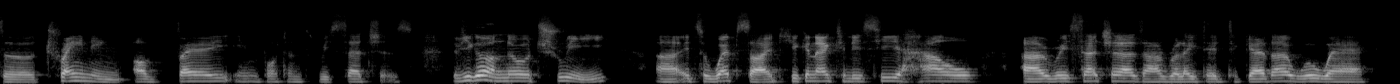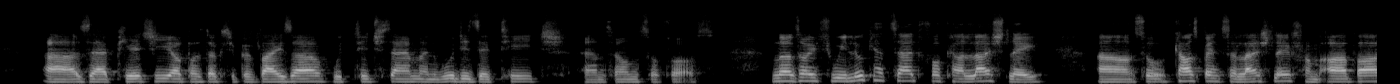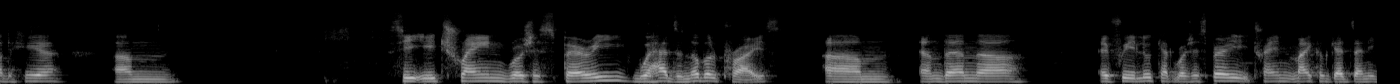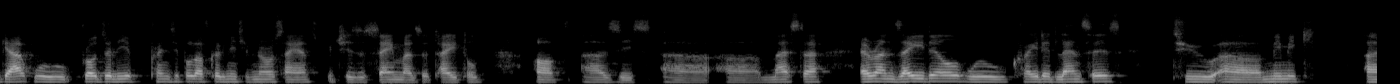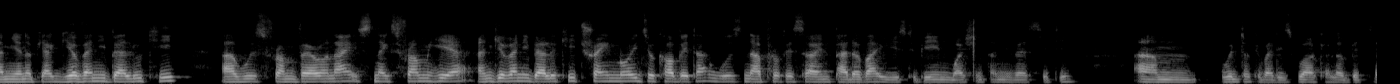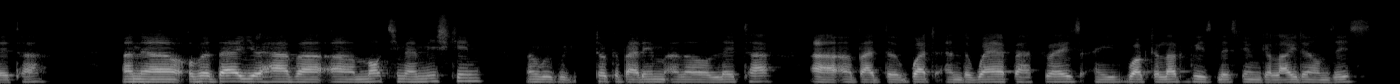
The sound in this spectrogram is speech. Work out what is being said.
the training of very important researchers if you go on Neurotree uh, it's a website. You can actually see how uh, researchers are related together, who were uh, their PhD or postdoc supervisor would teach them and who did they teach and so on and so forth. Now, so if we look at that for Carl Lashley, uh, so Carl Spencer Lashley from Harvard here, um, see, he trained Roger Sperry, who had the Nobel Prize um, and then uh, if we look at Roger Sperry, he trained Michael Gazzaniga, who wrote the lead Principle of Cognitive Neuroscience, which is the same as the title of uh, this uh, uh master. Eran Zeidel, who created lenses to mimic myopia. Giovanni Berlucchi, uh, who's from Verona, is next from here. And Giovanni Berlucchi trained Maurizio Corbetta, who's now professor in Padova. He used to be in Washington University. Um, we'll talk about his work a little bit later. And uh, over there you have uh, uh, Mortimer Mishkin, and we will talk about him a little later, uh, about the what and the where pathways. He worked a lot with Leslie Ungerleider on this.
